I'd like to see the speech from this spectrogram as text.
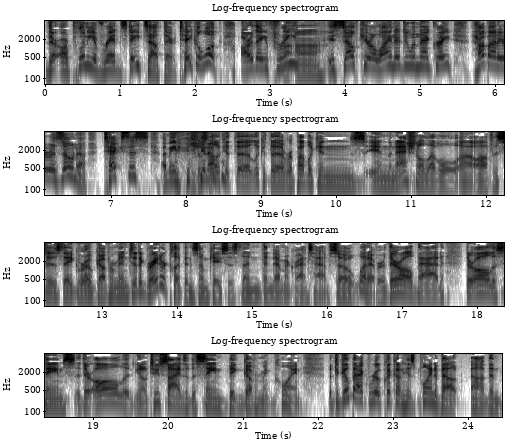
there are plenty of red states out there. Take a look. Are they free? Uh-uh. Is South Carolina doing that great? How about Arizona, Texas? I mean, Just you know, look at the look at the Republicans in the national level uh, offices. They grow government at a greater clip in some cases than than Democrats have. So whatever, they're all bad. They're all the same. They're all you know two sides of the same big government coin. But to go back real quick on his point about uh, the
